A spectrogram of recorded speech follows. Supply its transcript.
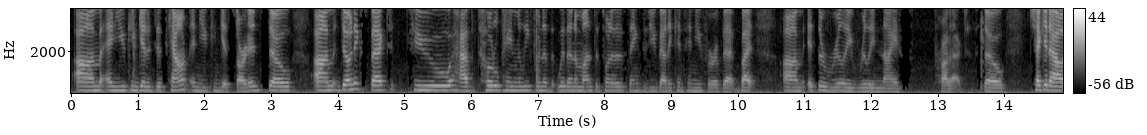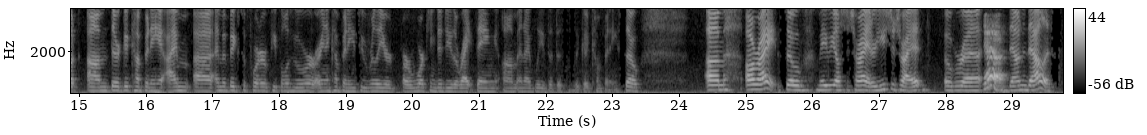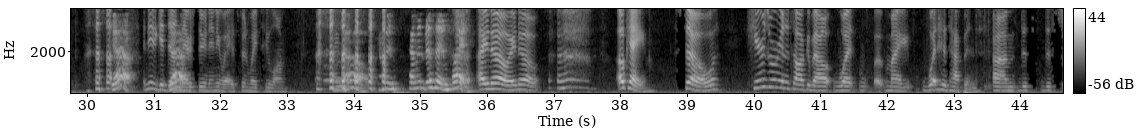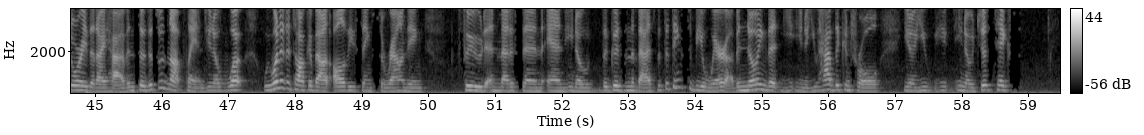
um, and you can get a discount and you can get started. So um, don't expect to have total pain relief within a month. It's one of those things that you've got to continue for a bit, but um, it's a really, really nice product. So check it out. Um, they're a good company. I'm uh, I'm a big supporter of people who are in companies who really are, are working to do the right thing, um, and I believe that this is a good company. So, um, all right. So maybe I should try it, or you should try it over at yeah. down in Dallas. yeah, I need to get down yeah. there soon. Anyway, it's been way too long. I know. Come and come and visit and play. I know. I know. Okay, so here's where we're going to talk about what uh, my what has happened um, this this story that i have. And so this was not planned you know what we wanted to talk about all of these things surrounding food and medicine and you know the goods and the bads but the things to be aware of and knowing that you, you know you have the control you know you you, you know just takes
